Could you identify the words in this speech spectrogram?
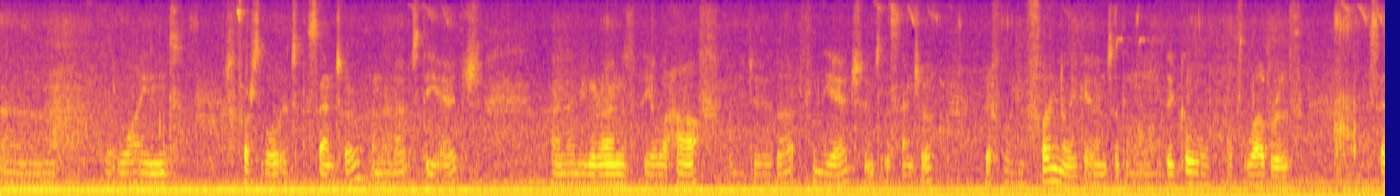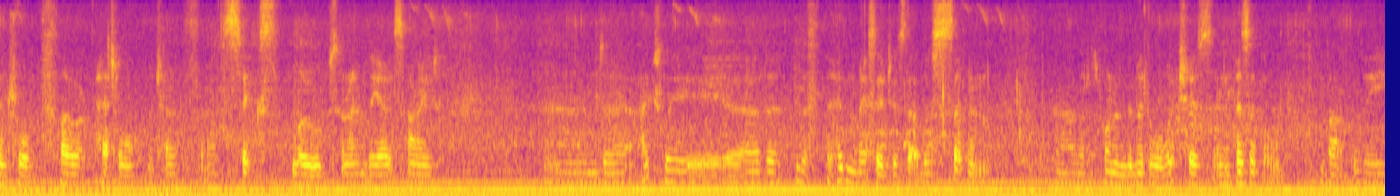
uh, that wind first of all into the centre and then out to the edge and then you go around the other half and you do that from the edge into the centre before you finally get into the, the goal of the labyrinth, the central flower petal which has uh, six lobes around the outside. And uh, actually uh, the, the, the, hidden message is that there's seven. Uh, there's one in the middle which is invisible, but the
